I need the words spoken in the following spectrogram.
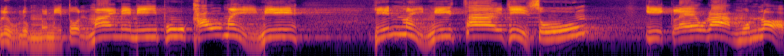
เลี้ยวเลี้ยวไม่มีต้นไม้ไม่มีภูเขาไม่มีหินไม่มีทรายที่สูง อีกแล้วร่างหมุนรอบ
